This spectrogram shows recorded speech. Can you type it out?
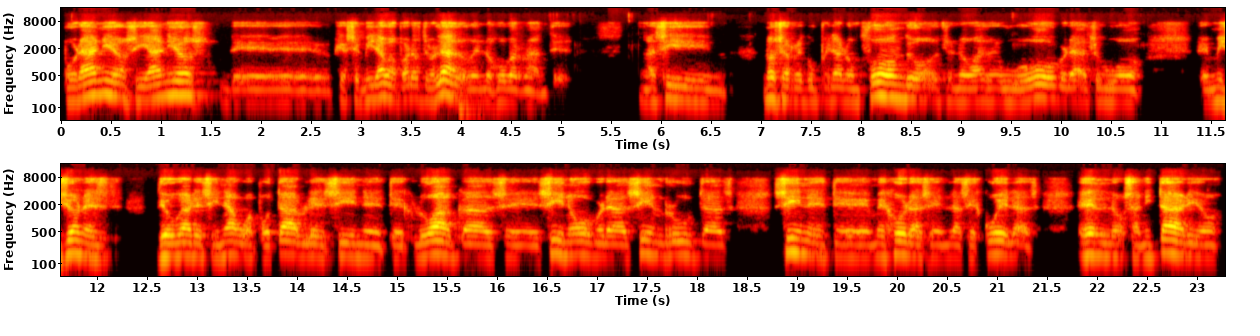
por años y años de, que se miraba para otro lado en los gobernantes. Así no se recuperaron fondos, no hubo obras, hubo eh, millones de hogares sin agua potable, sin este, cloacas, eh, sin obras, sin rutas, sin este, mejoras en las escuelas, en lo sanitario,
